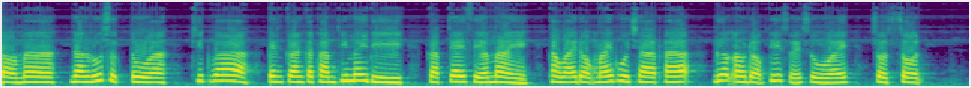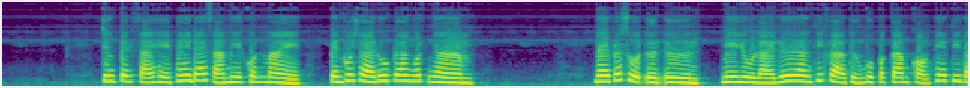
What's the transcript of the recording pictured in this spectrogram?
ต่อมานางรู้สึกตัว คิดว่าเป็นการกระทำที่ไม่ดี กลับใจเสียใหม่ ถวายดอกไม้บูชาพระ เลือกเอาดอกที่สวยๆ สดๆ จึงเป็นสาเหตุให้ได้สามีคนใหม่ เป็นผู้ชายรูปร่างงดงาม ในพระสูตรอื่นๆ มีอยู่หลายเรื่องที่กล่าวถึงบุปกรรมของเทพธิด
